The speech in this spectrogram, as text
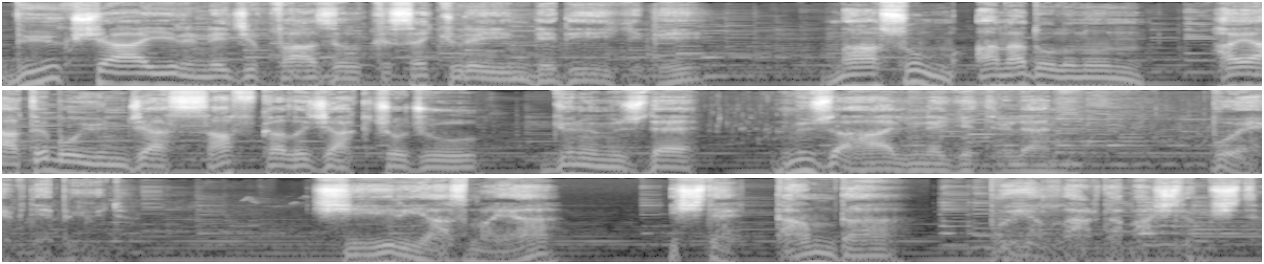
Büyük şair Necip Fazıl Kısaküre'in dediği gibi, masum Anadolu'nun hayatı boyunca saf kalacak çocuğu günümüzde müze haline getirilen bu evde büyüdü. Şiir yazmaya işte tam da bu yıllarda başlamıştı.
